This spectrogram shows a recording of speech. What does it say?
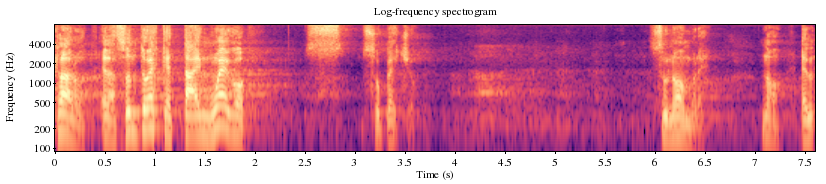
Claro, el asunto es que está en juego su pecho. Su nombre. No, el,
